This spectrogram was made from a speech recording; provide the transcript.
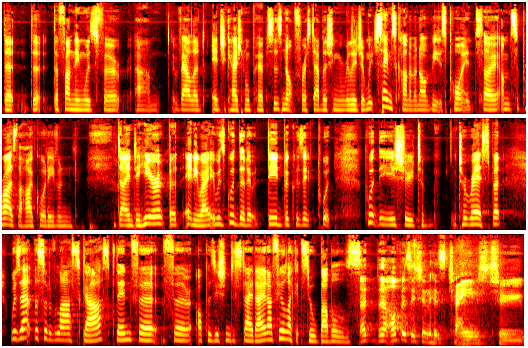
that the, the funding was for um, valid educational purposes, not for establishing religion, which seems kind of an obvious point. So I'm surprised the High Court even deigned to hear it. But anyway, it was good that it did because it put put the issue to to rest. But was that the sort of last gasp then for for opposition to state aid? I feel like it still bubbles. Uh, the opposition has changed to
